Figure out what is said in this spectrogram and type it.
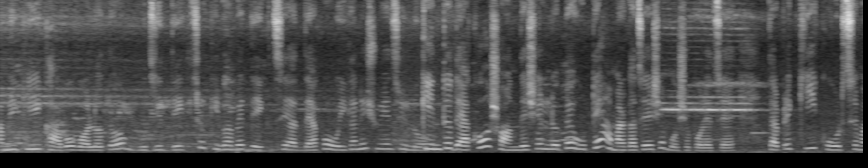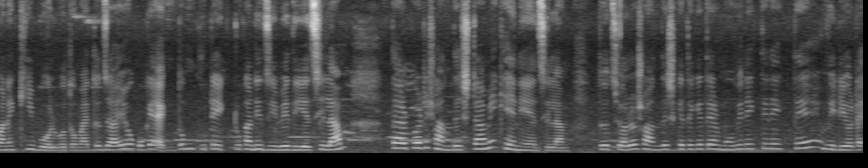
আমি কি খাব বলো তো? বুঝি দেখছ কীভাবে দেখছে? আর দেখো, ওইখানে শুয়েছিল। কিন্তু দেখো, সন্দেশের লোভে উঠে আমার কাছে এসে বসে পড়েছে। তারপরে কি করছে মানে কি বলব তোমায়? তো যাই হোক, ওকে একদম ফুটে একটুখানি জিভে দিয়েছিলাম। তারপরে সন্দেশটা আমি খেয়ে নিয়েছিলাম। তো চলো, সন্দেশ খেতে খেতে আর মুভি দেখতে দেখতে ভিডিওটা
